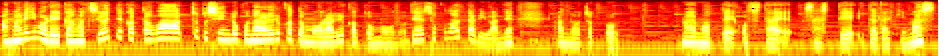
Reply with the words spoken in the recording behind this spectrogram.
あまりにも霊感が強いって方は、ちょっとしんどくなられる方もおられるかと思うので、そこのあたりはね、あの、ちょっと前もってお伝えさせていただきます。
